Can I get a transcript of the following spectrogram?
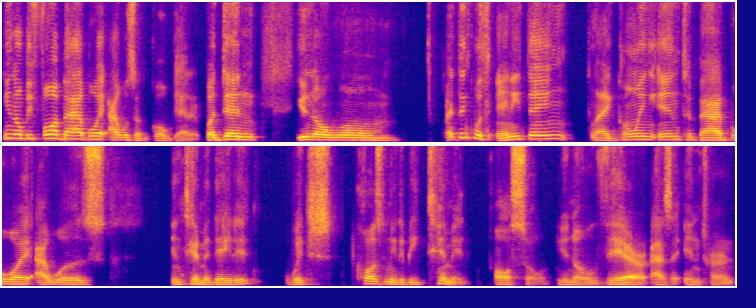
you know, before Bad Boy, I was a go-getter. But then, you know, um, I think with anything, like going into Bad Boy, I was intimidated, which caused me to be timid also, you know, there as an intern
